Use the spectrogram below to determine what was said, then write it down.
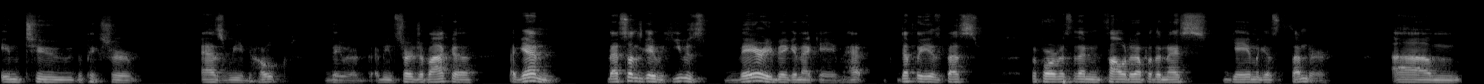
into the picture as we'd hoped they would. I mean, Serge Ibaka, again, that Suns game, he was very big in that game. Had definitely his best performance, and then followed it up with a nice game against Thunder. Um,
